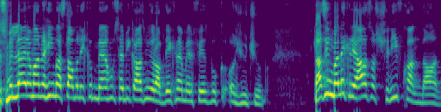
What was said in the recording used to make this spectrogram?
अस्सलाम वालेकुम मैं हूँ सभी काजमी और आप देख रहे हैं मेरे फेसबुक और यूट्यूब नाजिन मलिक रियाज और शरीफ ख़ानदान।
